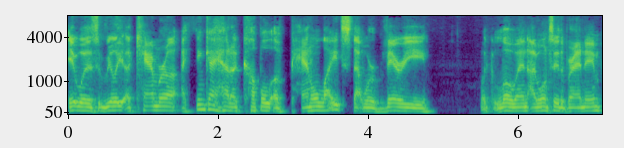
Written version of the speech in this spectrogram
It was really a camera. I think I had a couple of panel lights that were very like low end. I won't say the brand name,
